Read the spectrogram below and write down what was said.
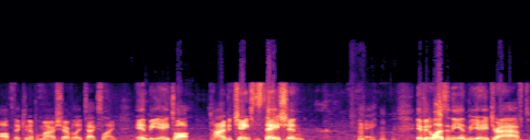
off the Knippelmeyer Chevrolet text line. NBA talk, time to change the station. hey, if it wasn't the NBA draft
